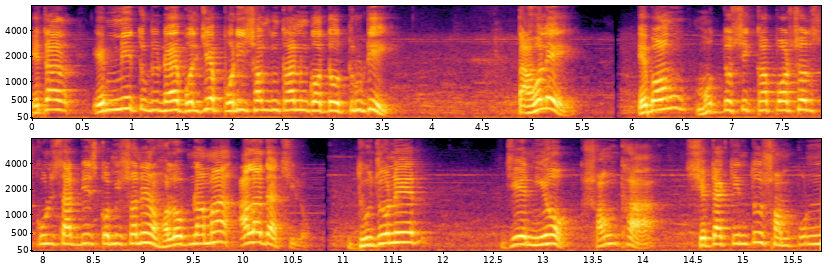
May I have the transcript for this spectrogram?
এটা এমনি ত্রুটি নয়, বলছে পরিসংখ্যানগত ত্রুটি। তাহলে এবং মধ্যশিক্ষা পর্ষদ স্কুল সার্ভিস কমিশনের হলফনামা আলাদা ছিল। দুজনের যে নিয়োগ সংখ্যা, সেটা কিন্তু সম্পূর্ণ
